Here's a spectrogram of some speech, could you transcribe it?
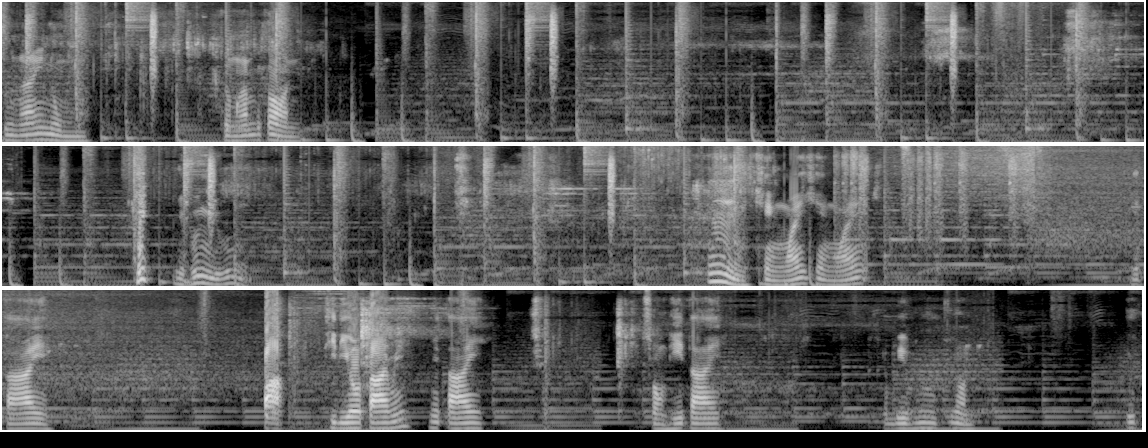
ดูนะไอ้หนุ่มตรงนั้นไปก่อน อย่าพิ่งอย่าพิ่ง อืมแข่งไว้แข่งไว้ไม่ตาย ปักทีเดียวตายไหมไม่ตายสองทีตายกระบีบขึ้นก่อนปึ๊บ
